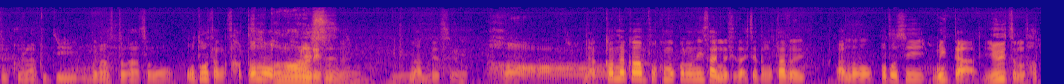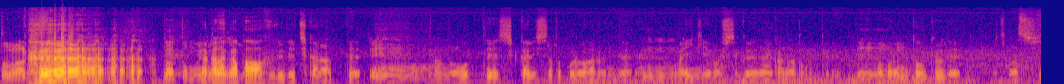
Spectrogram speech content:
でグラビティブラストがそのお父さんが里里のアレスのアレスなんですよ。なかなか僕もこの2歳の取材してても多分あの今年見た唯一の里のアレスだと思います。なかなかパワワフルで力あってえあの追ってしっかりしたところはあるんで、えうん。まあ、いい競馬してくれないかなと思って、ええ。まあ、これも東京で行きますし、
